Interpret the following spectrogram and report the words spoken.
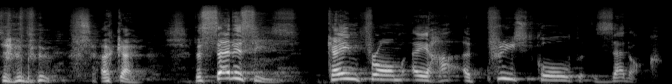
okay. The Sadducees came from a, a priest called Zadok.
